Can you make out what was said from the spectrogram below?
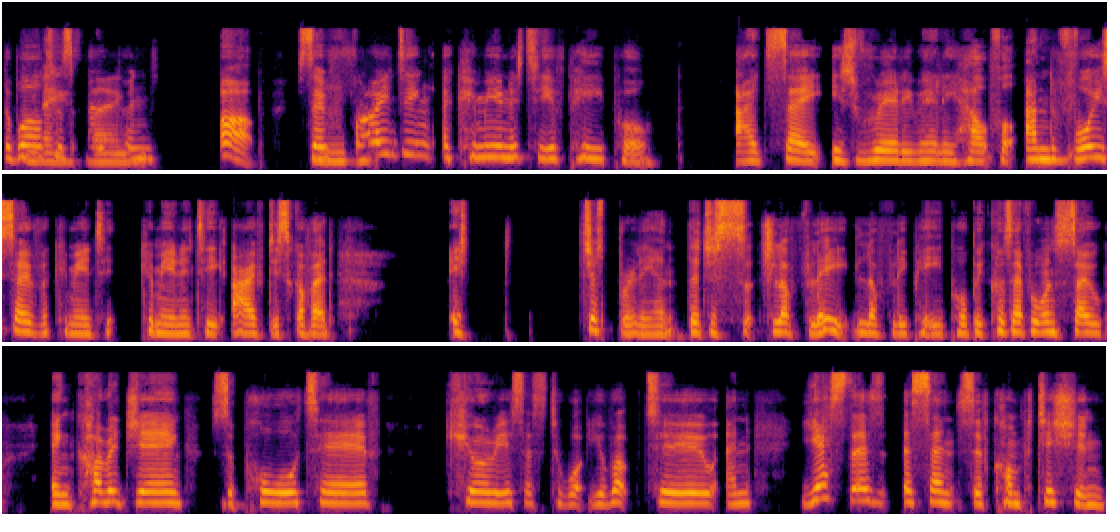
The world Amazing. has opened up. So mm. finding a community of people, I'd say, is really really helpful. And the voiceover community community I've discovered is just brilliant. They're just such lovely, lovely people because everyone's so encouraging, supportive, curious as to what you're up to, and yes, there's a sense of competition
